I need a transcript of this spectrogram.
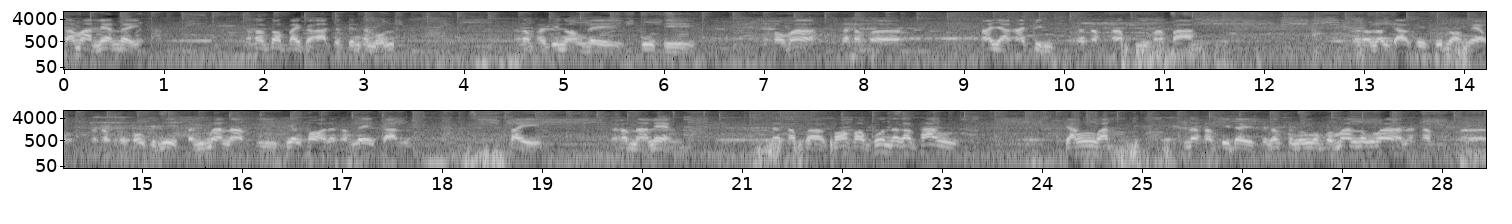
สามารถแล่นได้นะครับต่อไปก็อาจจะเป็นถนนนะครับให้พี่น้องได้ผู้ที่เข้ามานะครับมาหาอยากหากินนะครับหาปูหาปลา นะครับหลังจากที่ชุดลอกแล้วนะครับก็คงจะมีปริมาณน้ำที่เพียงพอนะครับในการใส่นะครับนาแรงนะครับก็ขอขอบคุณนะครับทั้งจังหวัดนะครับที่ได้สนับสนุนงบประมาณลงมานะครับเอ่อ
